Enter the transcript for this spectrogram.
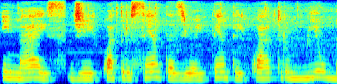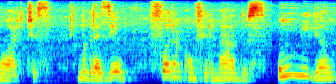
e mais de 484 mil mortes. No Brasil, foram confirmados 1 milhão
